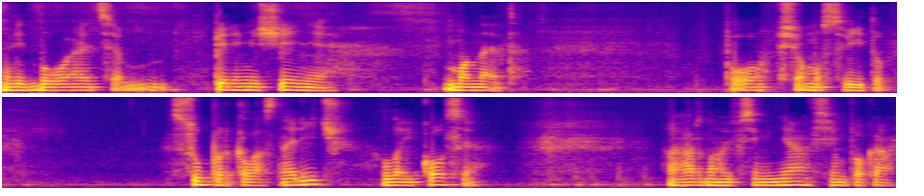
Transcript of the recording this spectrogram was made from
відбувається переміщення монет по всьому світу. Супер класна річ, лайкоси. Гарного всім дня, всім пока.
